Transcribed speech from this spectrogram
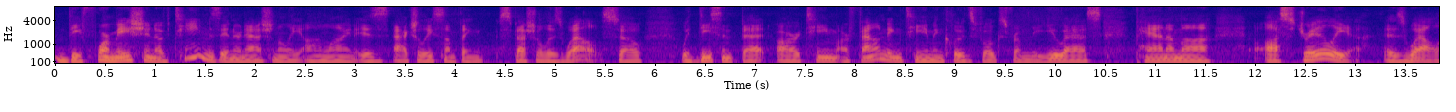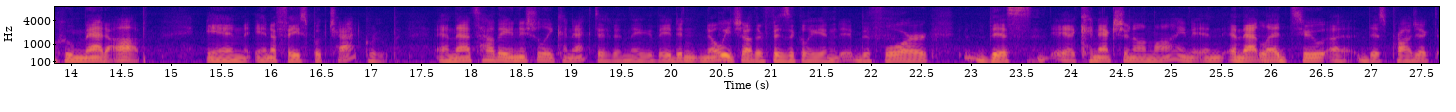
the formation of teams internationally online is actually something special as well. So with Decent Bet, our team, our founding team includes folks from the US, Panama, Australia as well, who met up in, in a Facebook chat group. And that's how they initially connected and they, they didn't know each other physically and before this uh, connection online and, and that led to uh, this project,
